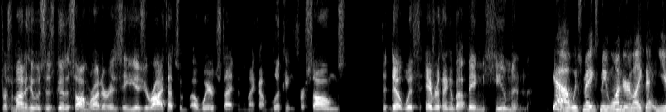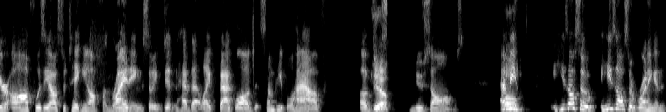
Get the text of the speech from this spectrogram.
for somebody who was as good a songwriter as he is. You're right. That's a, a weird statement to make. I'm looking for songs that dealt with everything about being human. yeah, which makes me wonder like that year off was he also taking off from writing so he didn't have that like backlog that some people have of Yeah. just new songs. I mean, Um, he's also he's also running in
